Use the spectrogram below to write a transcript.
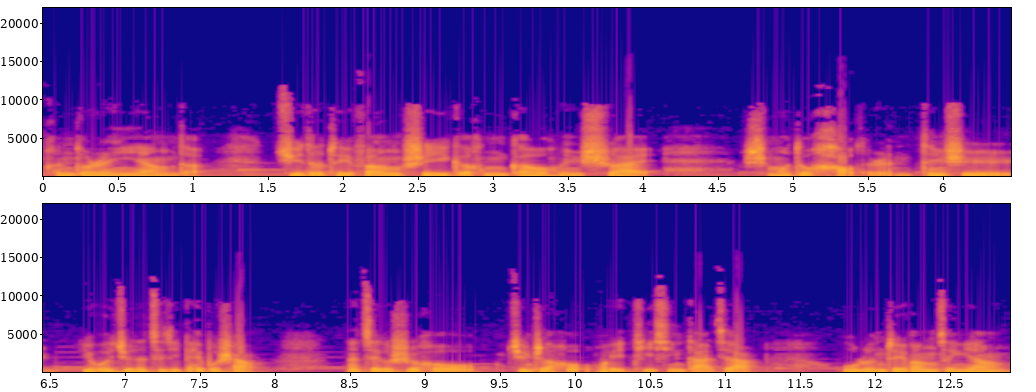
很多人一样的，觉得对方是一个很高很帅、什么都好的人，但是又会觉得自己配不上。那这个时候，军长后会提醒大家：无论对方怎样，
